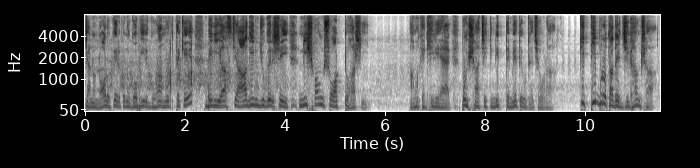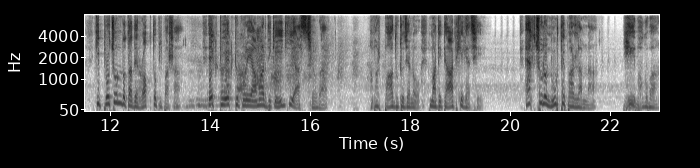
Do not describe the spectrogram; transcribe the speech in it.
যেন নরকের কোনো গভীর গুহামুখ থেকে বেরিয়ে আসছে আদিম যুগের সেই নৃশংস অট্টহাসি। আমাকে ঘিরে এক পৈশাচিক নৃত্যে মেতে উঠেছে ওরা। কি তীব্র তাদের জিঘাংসা, কি প্রচণ্ড তাদের রক্তপিপাসা। একটু একটু করে আমার দিকে এগিয়ে আসছে ওরা। আমার পা দুটো যেন মাটিতে আটকে গেছে। এক চুলো নড়তে পারলাম না। হে ভগবান,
